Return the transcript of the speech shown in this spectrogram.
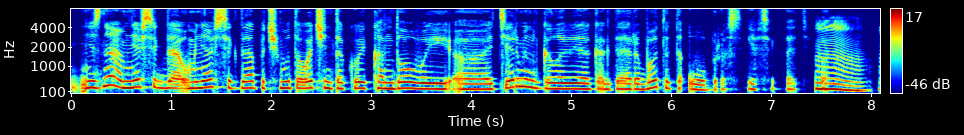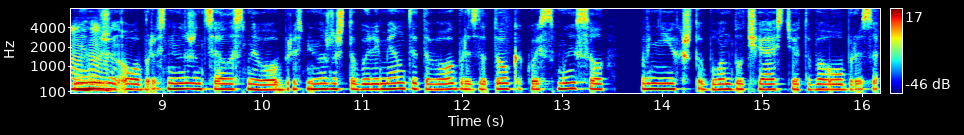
Не знаю, мне всегда, у меня всегда почему-то очень такой кондовый э, термин в голове, когда я работаю, это образ. Я всегда типа, mm, мне нужен образ, мне нужен целостный образ, мне нужно, чтобы элемент этого образа, то, какой смысл в них, чтобы он был частью этого образа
